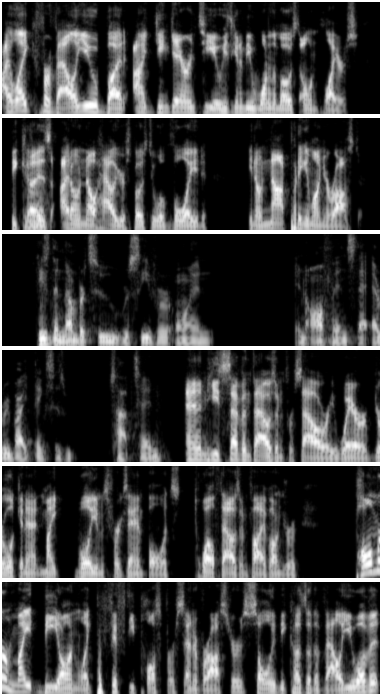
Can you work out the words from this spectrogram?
I like for value, but I can guarantee you he's going to be one of the most owned players because mm-hmm. I don't know how you're supposed to avoid, you know, not putting him on your roster. He's the number two receiver on an offense that everybody thinks is top 10. and he's 7,000 for salary where you're looking at Mike Williams for example it's 12,500 Palmer might be on like 50 plus percent of rosters solely because of the value of it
